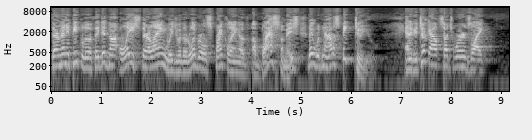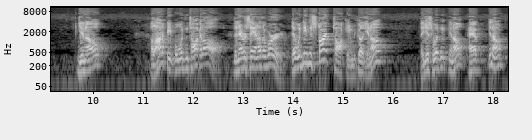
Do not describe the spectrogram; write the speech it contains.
There are many people who, if they did not lace their language with a liberal sprinkling of, of blasphemies, they wouldn't know how to speak to you. And if you took out such words like, you know, a lot of people wouldn't talk at all. They never say another word. They wouldn't even start talking because, you know, they just wouldn't, you know, have, you know,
